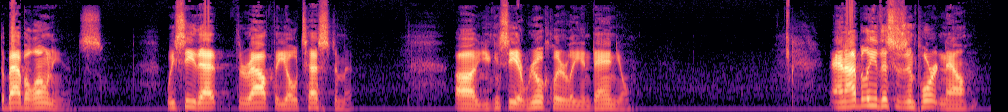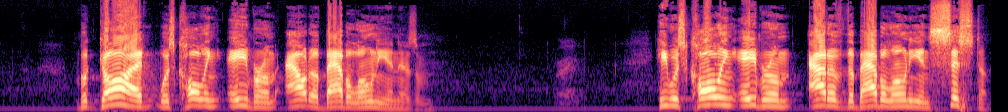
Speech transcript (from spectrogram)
the Babylonians. We see that throughout the Old Testament. Uh, you can see it real clearly in Daniel. And I believe this is important now. But God was calling Abram out of Babylonianism. He was calling Abram out of the Babylonian system.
